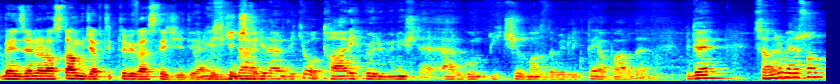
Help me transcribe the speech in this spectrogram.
benzerine rastlanmayacak tipte bir gazeteciydi yani. Yani eski dergilerdeki o tarih bölümünü işte Ergun Hiç Yılmaz'la birlikte yapardı. Bir de sanırım en son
